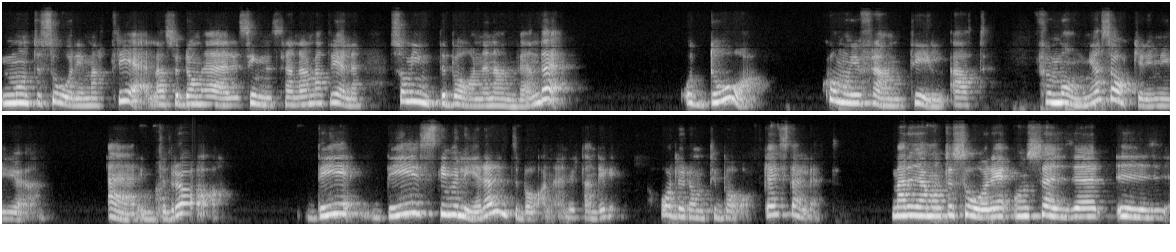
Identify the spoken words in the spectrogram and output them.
Montessori-materiel, alltså de här sinnestränade materielen som inte barnen använde. Och då kom hon ju fram till att för många saker i miljön är inte bra. Det, det stimulerar inte barnen utan det håller dem tillbaka istället. Maria Montessori, hon säger i,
